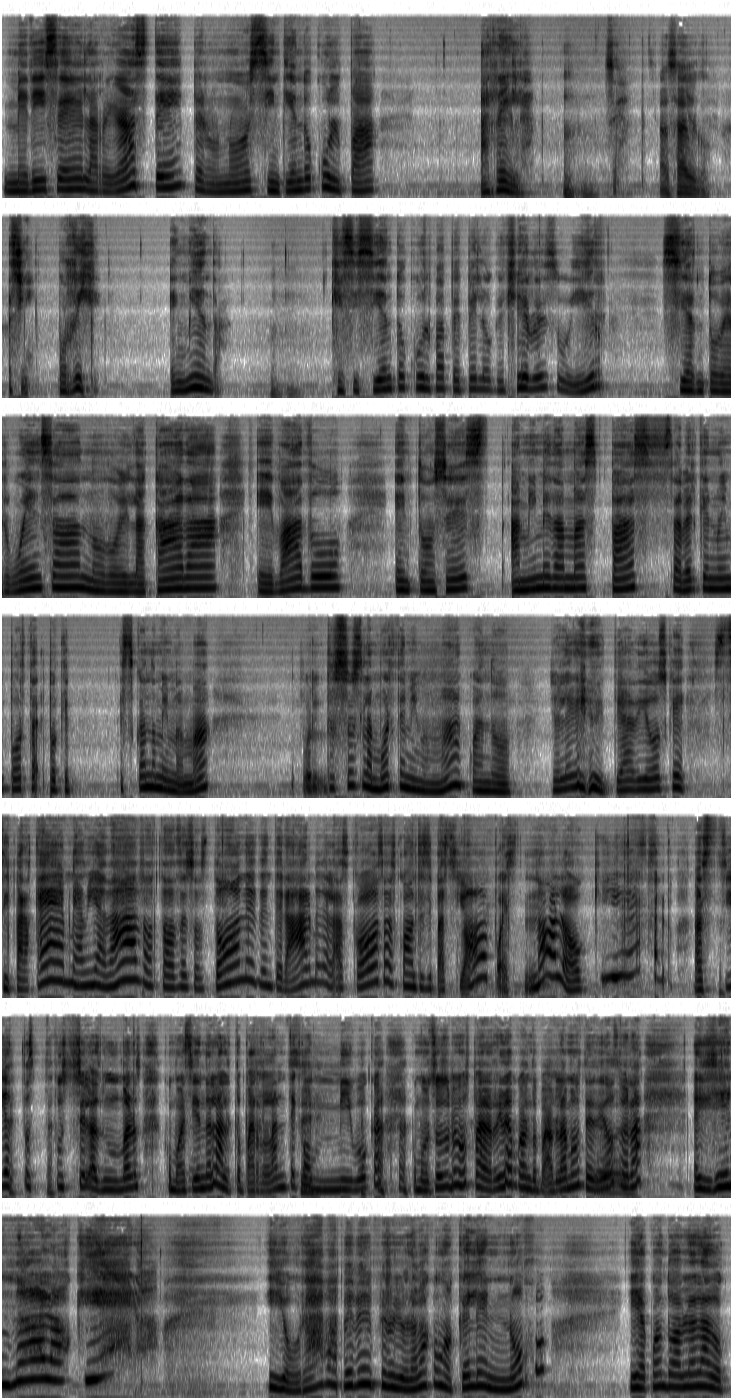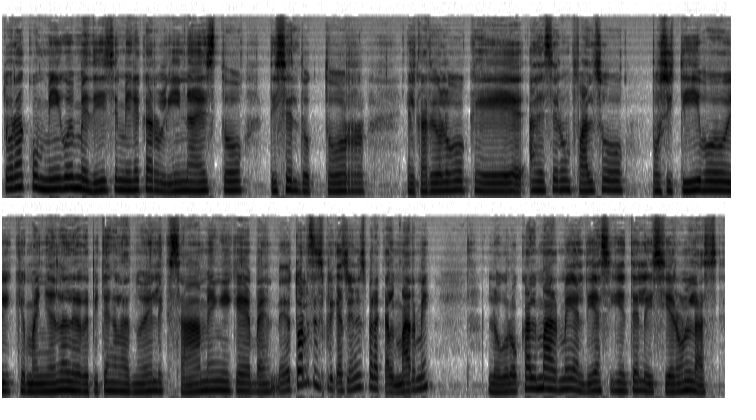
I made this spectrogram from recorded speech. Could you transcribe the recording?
Me dice, la regaste, pero no sintiendo culpa, arregla. O sea, haz algo. Sí, corrige, enmienda. Que si siento culpa, Pepe, lo que quiero es huir. Siento vergüenza, no doy la cara, evado, entonces, a mí me da más paz saber que no importa, porque es cuando mi mamá, pues, eso es la muerte de mi mamá, cuando yo le grité a Dios que si para qué me había dado todos esos dones de enterarme de las cosas con anticipación, pues no lo quiero. Así puse las manos como haciendo el altoparlante con mi boca, como nosotros vemos para arriba cuando hablamos de Dios, ¿verdad? Y dice, no lo quiero. Y lloraba, bebé, pero lloraba con aquel enojo. Y ya cuando habla la doctora conmigo y me dice, mire Carolina, esto, dice el doctor, el cardiólogo, que ha de ser un falso positivo y que mañana le repiten a las nueve el examen y que me dio todas las explicaciones para calmarme. Logró calmarme y al día siguiente le hicieron las,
